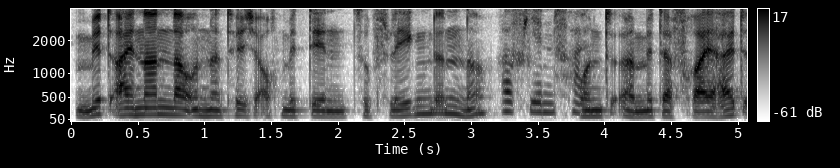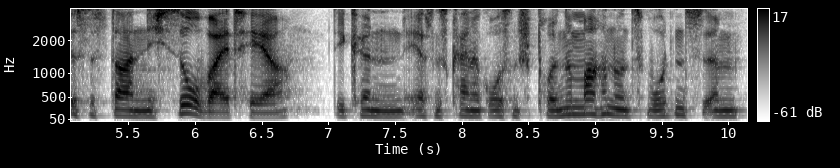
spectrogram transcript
miteinander und natürlich auch mit den zu Pflegenden. Ne? Auf jeden Fall. Und äh, mit der Freiheit ist es da nicht so weit her. Die können erstens keine großen Sprünge machen und zweitens, ähm,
